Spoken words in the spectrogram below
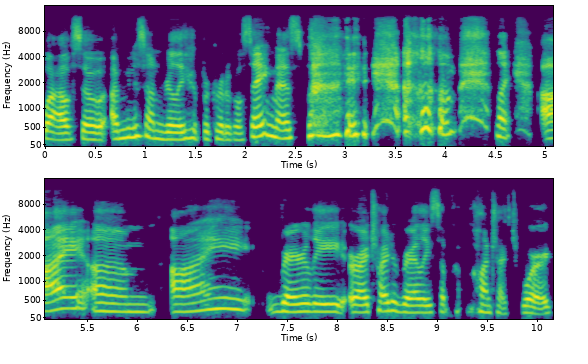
wow, so I'm going to sound really hypocritical saying this, but um, like I, um, I rarely, or I try to rarely subcontract work,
